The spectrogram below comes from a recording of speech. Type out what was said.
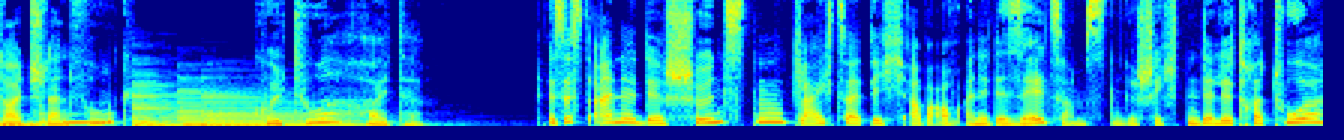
Deutschlandfunk Kultur heute. Es ist eine der schönsten, gleichzeitig aber auch eine der seltsamsten Geschichten der Literatur,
